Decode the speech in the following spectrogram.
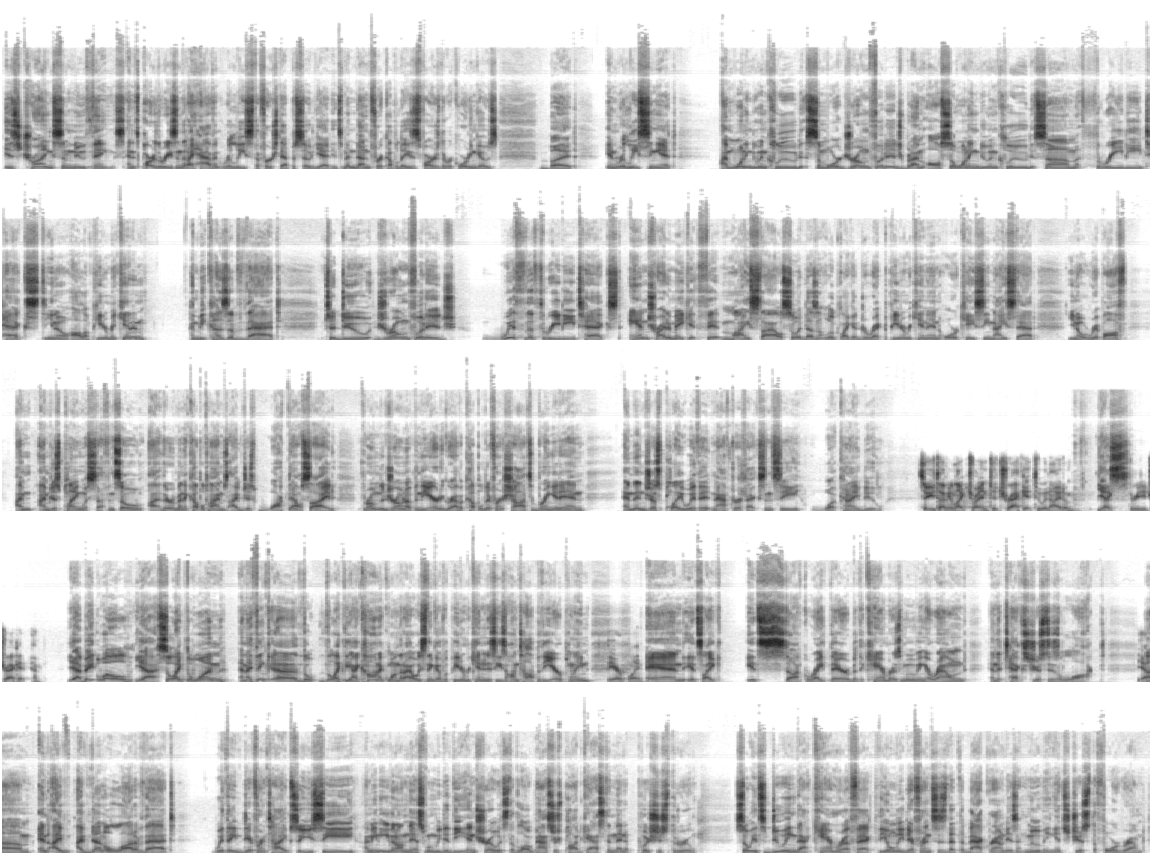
is trying some new things. And it's part of the reason that I haven't released the first episode yet. It's been done for a couple days as far as the recording goes, but in releasing it, I'm wanting to include some more drone footage, but I'm also wanting to include some 3D text, you know, a la Peter McKinnon. And because of that, to do drone footage with the 3D text and try to make it fit my style so it doesn't look like a direct Peter McKinnon or Casey Neistat, you know, ripoff. I'm I'm just playing with stuff, and so I, there have been a couple times I've just walked outside, thrown the drone up in the air to grab a couple different shots, bring it in, and then just play with it in After Effects and see what can I do. So you're talking like trying to track it to an item? Yes. Like 3D track it? Yeah. Yeah, ba- well, yeah. So like the one, and I think uh, the, the like the iconic one that I always think of with Peter McKinnon is he's on top of the airplane, The airplane. and it's like it's stuck right there, but the camera's moving around and the text just is locked. Yeah. Um, and I've I've done a lot of that with a different type. So you see, I mean, even on this when we did the intro, it's the Vlogpastors podcast, and then it pushes through. So it's doing that camera effect. The only difference is that the background isn't moving; it's just the foreground.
